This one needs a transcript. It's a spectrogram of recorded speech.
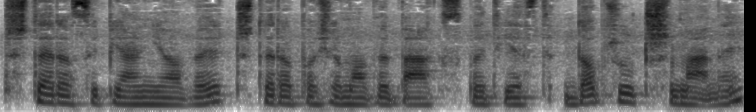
Czterosypialniowy, czteropoziomowy backsplit jest dobrze utrzymany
